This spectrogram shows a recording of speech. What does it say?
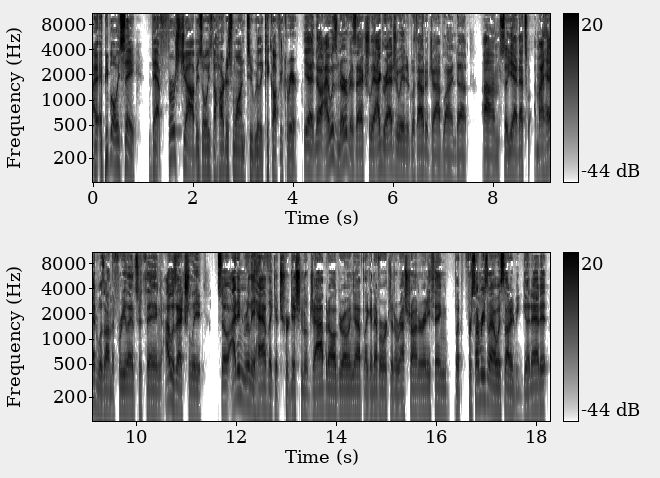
I, people always say that first job is always the hardest one to really kick off your career. Yeah, no, I was nervous actually. I graduated without a job lined up. Um, so yeah, that's my head was on the freelancer thing. I was actually so I didn't really have like a traditional job at all growing up. Like I never worked at a restaurant or anything, but for some reason I always thought I'd be good at it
